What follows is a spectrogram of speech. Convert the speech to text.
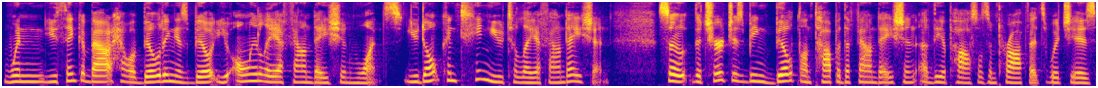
When you think about how a building is built you only lay a foundation once. You don't continue to lay a foundation. So the church is being built on top of the foundation of the apostles and prophets which is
